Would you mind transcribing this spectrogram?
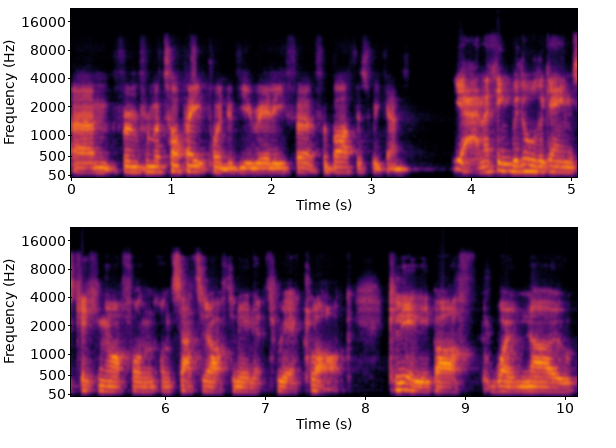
um, from from a top eight point of view, really for for Bath this weekend. Yeah, and I think with all the games kicking off on, on Saturday afternoon at three o'clock, clearly Bath won't know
